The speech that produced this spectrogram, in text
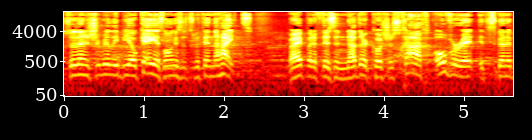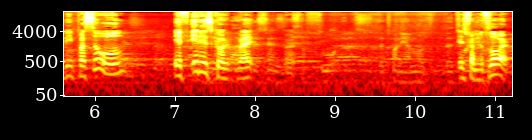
so then it should really be okay as long as it's within the height, right? But if there's another kosher schach over it, it's going to be pasul. If it is kosher, right? Is from the floor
